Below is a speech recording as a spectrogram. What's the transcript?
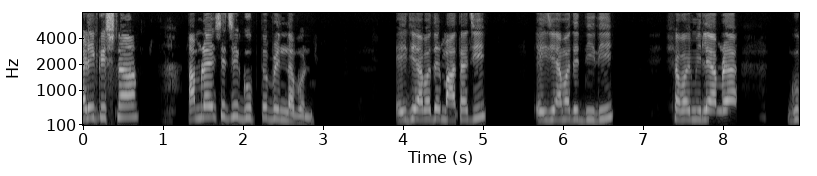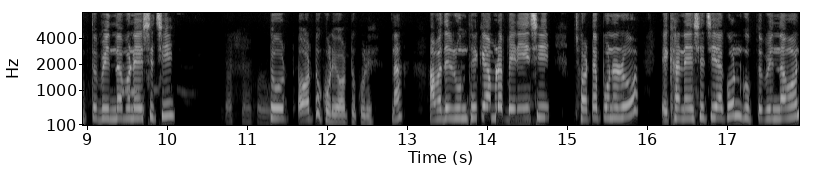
হরে কৃষ্ণা। আমরা এসেছি গুপ্ত বৃন্দাবন। এই যে আমাদের মাতাজি এই যে আমাদের দিদি সবাই মিলে আমরা গুপ্ত বৃন্দাবনে এসেছি। তো অটো করে অটো করে না? আমাদের রুম থেকে আমরা বেরিয়েছি ছটা পনেরো। এখানে এসেছি এখন গুপ্ত বৃন্দাবন।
